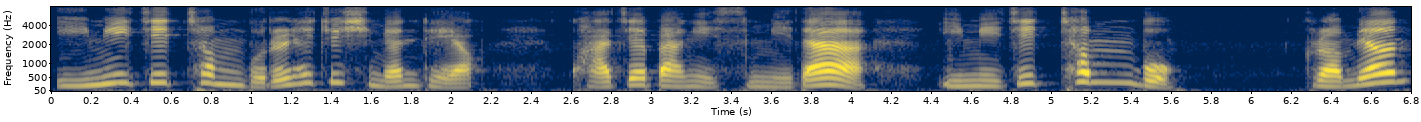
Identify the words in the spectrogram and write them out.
이미지 첨부를 해주시면 돼요. 과제방이 있습니다. 이미지 첨부. 그러면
